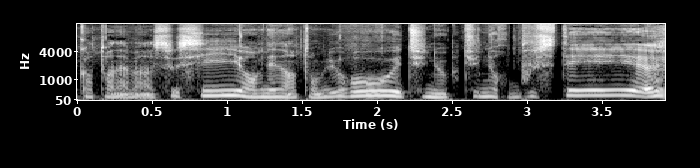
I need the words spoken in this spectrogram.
quand on avait un souci, on venait dans ton bureau et tu nous, tu nous reboostais euh,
